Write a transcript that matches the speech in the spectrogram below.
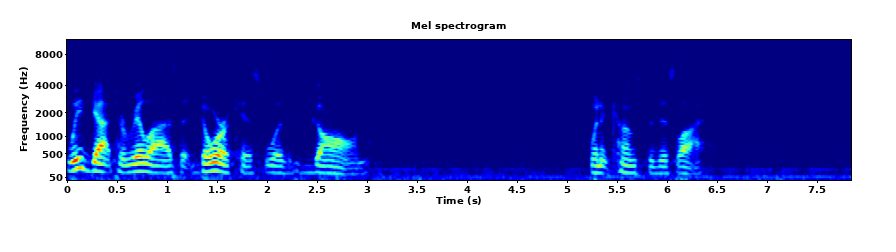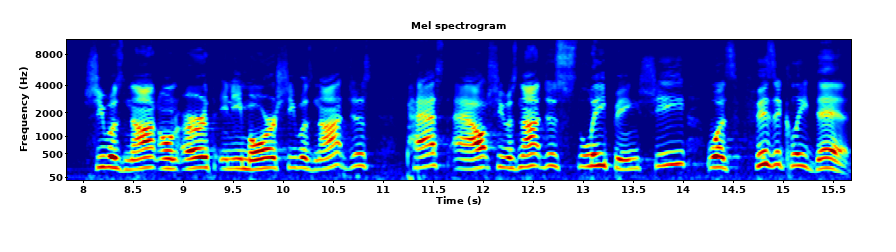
we've got to realize that Dorcas was gone when it comes to this life. She was not on earth anymore. She was not just passed out. She was not just sleeping. She was physically dead.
